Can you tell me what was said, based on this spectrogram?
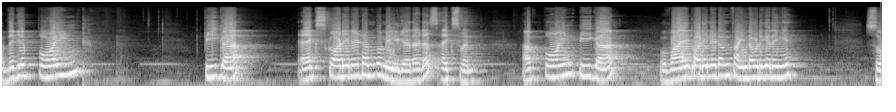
अब देखिए पॉइंट P का x कोऑर्डिनेट हमको मिल गया दैट इज़ x1 अब पॉइंट P का y कोऑर्डिनेट हम फाइंड आउट करेंगे। सो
